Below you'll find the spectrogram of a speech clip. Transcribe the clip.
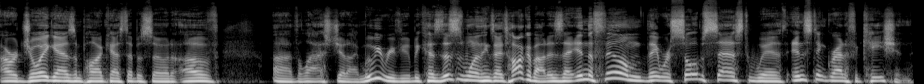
our Joygasm podcast episode of uh, the Last Jedi movie review because this is one of the things I talk about. Is that in the film they were so obsessed with instant gratification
